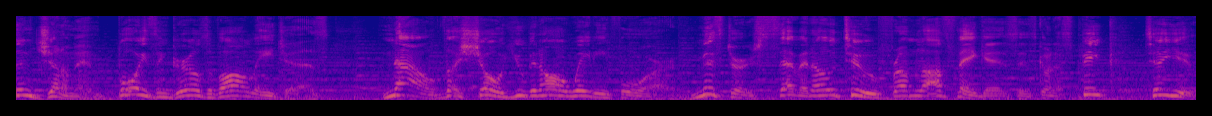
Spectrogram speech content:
and gentlemen, boys and girls of all ages, now the show you've been all waiting for. Mr. 702 from Las Vegas is going to speak to you.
